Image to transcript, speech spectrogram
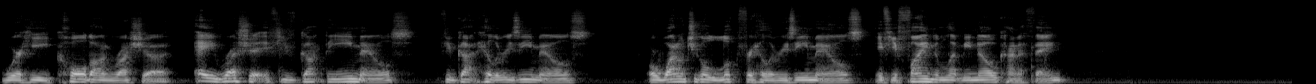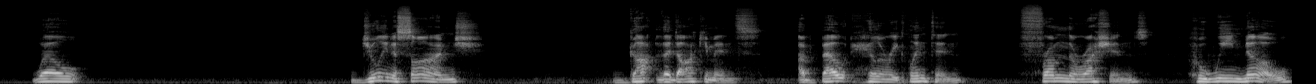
where he called on Russia, hey, Russia, if you've got the emails, if you've got Hillary's emails, or why don't you go look for Hillary's emails? If you find them, let me know, kind of thing. Well, Julian Assange got the documents about Hillary Clinton from the Russians who we know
